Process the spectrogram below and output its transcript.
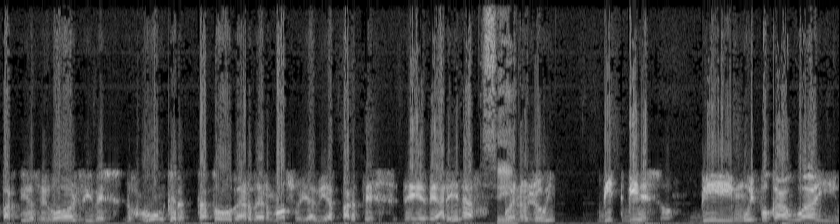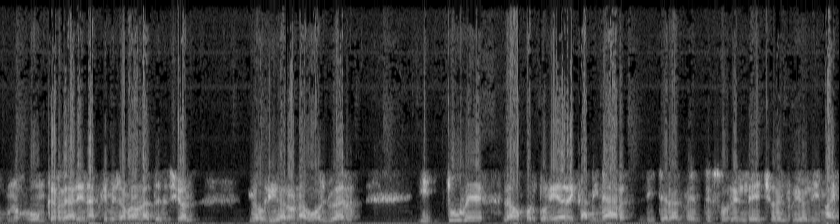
partidos de golf y ves los búnkers, está todo verde, hermoso y había partes de, de arena. Sí. Bueno, yo vi, vi, vi eso, vi muy poca agua y unos búnkers de arena que me llamaron la atención, me obligaron a volver y tuve la oportunidad de caminar literalmente sobre el lecho del río Limay.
